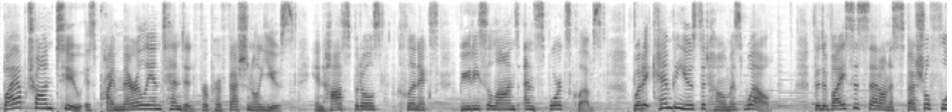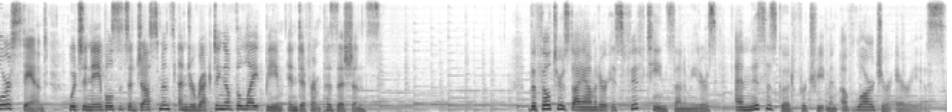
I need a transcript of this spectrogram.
Bioptron 2 is primarily intended for professional use in hospitals, clinics, beauty salons, and sports clubs, but it can be used at home as well. The device is set on a special floor stand, which enables its adjustments and directing of the light beam in different positions. The filter's diameter is 15 centimeters, and this is good for treatment of larger areas.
